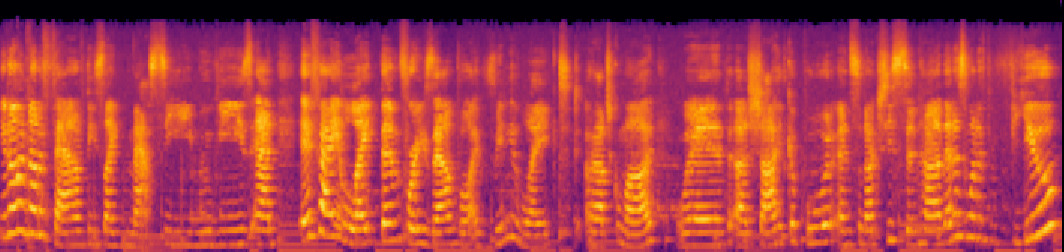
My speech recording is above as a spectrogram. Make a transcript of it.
you know, I'm not a fan of these like messy movies and if I like them, for example, I really liked Rajkumar with uh, Shahid Kapoor and Sonakshi Sinha. That is one of the few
